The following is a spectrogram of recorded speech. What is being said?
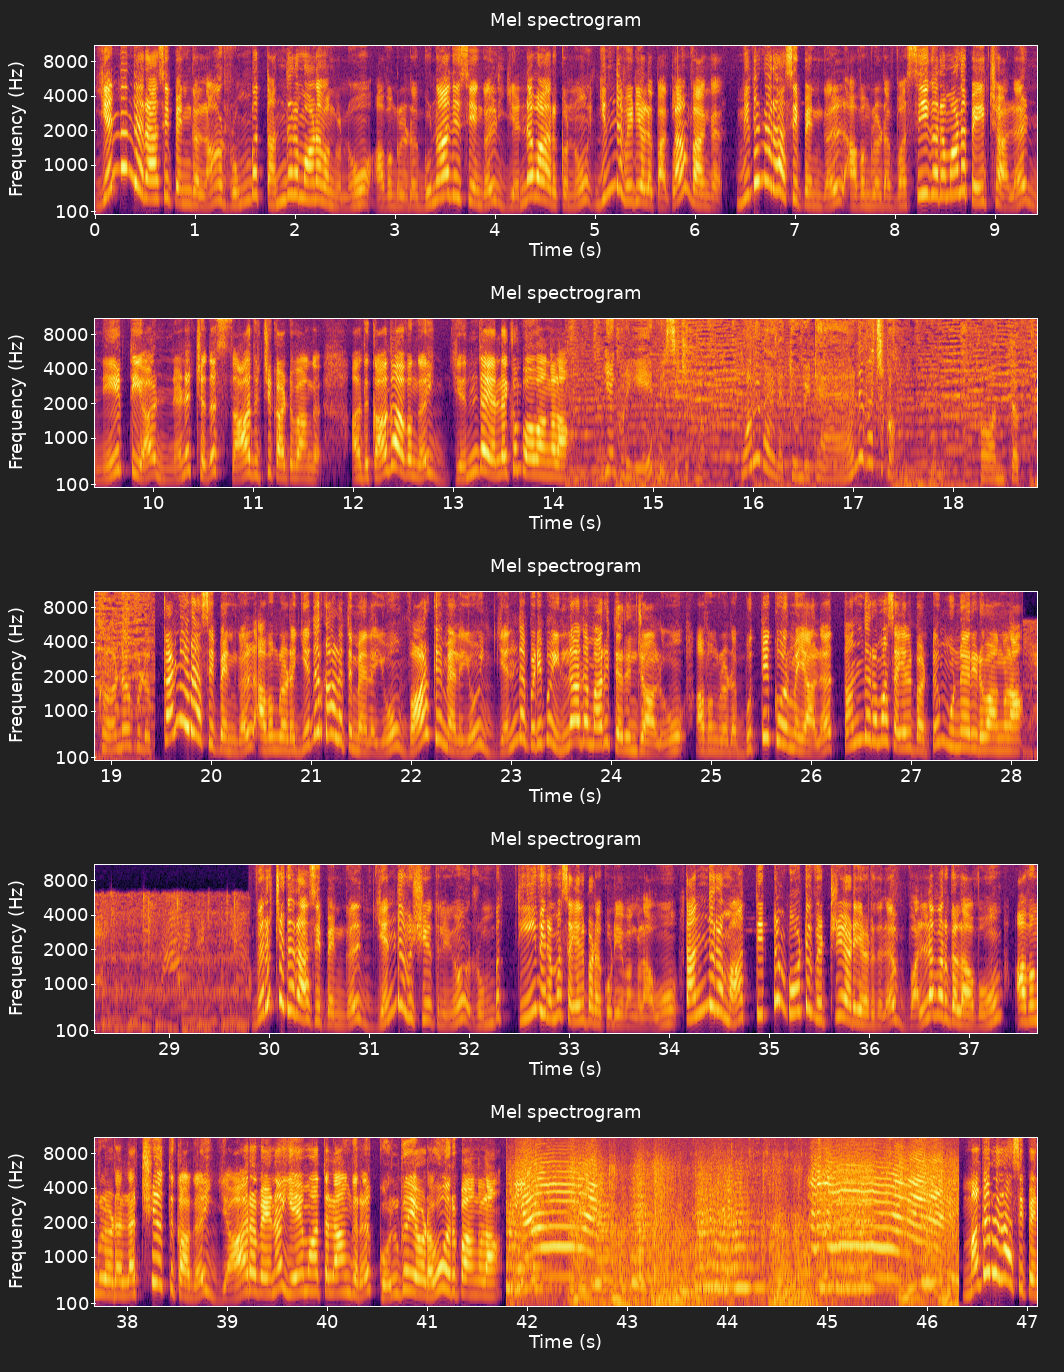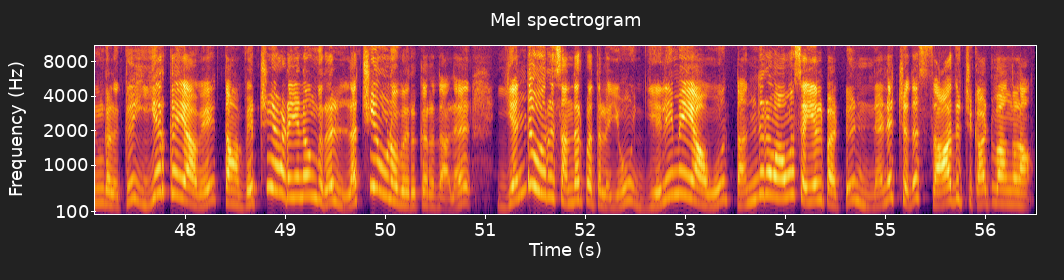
எந்தெந்த ராசி பெண்கள்லாம் ரொம்ப தந்திரமானவங்கனோ அவங்களோட குணாதிசயங்கள் என்னவா இருக்கணும் இந்த வீடியோல பார்க்கலாம் வாங்க. மிதுன ராசி பெண்கள் அவங்களோட வசீகரமான பேச்சால நேர்த்தியா நினைச்சதை சாதிச்சு காட்டுவாங்க. அதுக்காக அவங்க எந்த எல்லைக்கும் போவாங்களாம். என் கூடயே பேசிட்டு இருக்கணும். ஒருவேளை தூங்கிட்டேன்னு வச்சுக்கோ. அந்த கனவுல கன்னிராசி பெண்கள் அவங்களோட எதிர்காலத்து மேலயும் வாழ்க்கை மேலயும் எந்த பிடிப்பும் இல்லாத மாதிரி தெரிஞ்சாலும் அவங்களோட புத்தி கூர்மையால தந்திரமா செயல்பட்டு முன்னேறிடுவாங்களாம். ராசி பெண்கள் எந்த விஷயத்திலையும் ரொம்ப தீவிரமா செயல்படக்கூடியவங்களாவும் தந்திரமா திட்டம் போட்டு வெற்றி அடையறதுல வல்லவர்களாவும் அவங்களோட லட்சியத்துக்காக யார வேணா ஏமாத்தலாங்கிற கொள்கையோடவும் இருப்பாங்களாம். மகர ராசி பெண்களுக்கு இயற்கையாவே தான் வெற்றி அடையணுங்கிற லட்சிய உணவு இருக்கிறதால எந்த ஒரு சந்தர்ப்பத்திலையும் எளிமையாவும் தந்திரமாவும் செயல்பட்டு நினைச்சதை சாதிச்சு காட்டுவாங்களாம்.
